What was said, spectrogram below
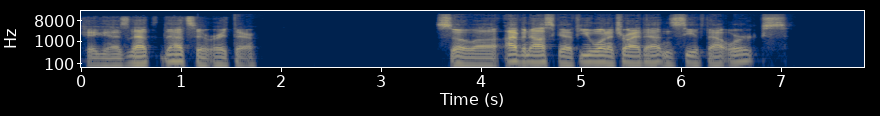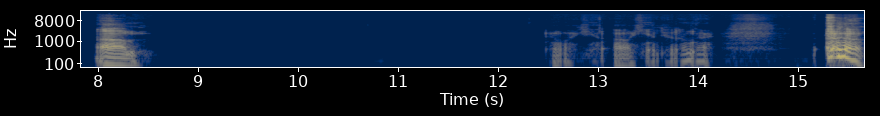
Okay, guys, that that's it right there. So uh, Ivan Oska, if you want to try that and see if that works. Um, oh, I can't. Oh, I can't do it on there.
